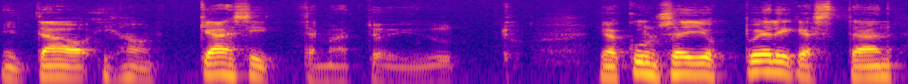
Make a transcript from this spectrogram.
niin tämä on ihan käsittämätön juttu. Ja kun se ei ole pelkästään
